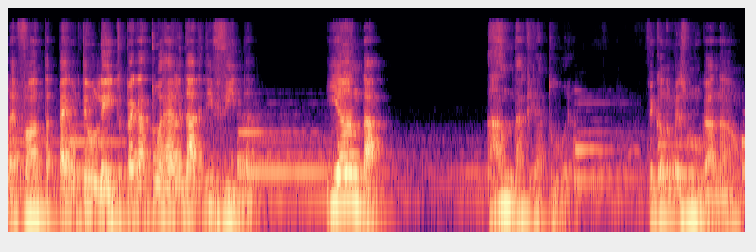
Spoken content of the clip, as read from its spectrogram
Levanta, pega o teu leito, pega a tua realidade de vida e anda. Anda, criatura. Fica no mesmo lugar, não.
